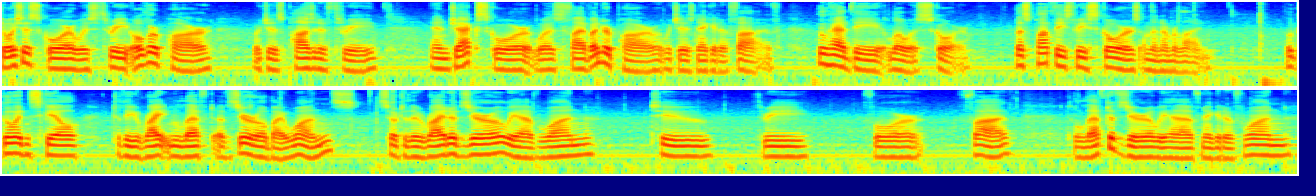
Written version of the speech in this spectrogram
Joyce's score was 3 over par, which is positive 3. And Jack's score was 5 under par, which is negative 5. Who had the lowest score? Let's plot these three scores on the number line. We'll go ahead and scale to the right and left of 0 by ones. So to the right of 0, we have 1, 2, 3, 4, 5. To the left of 0, we have negative 1,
